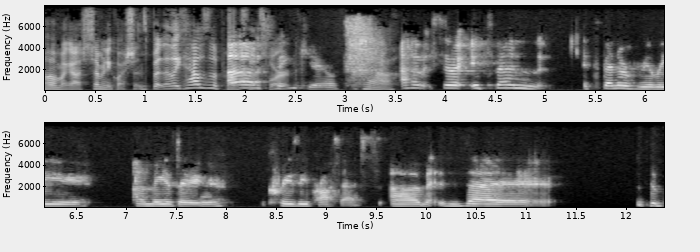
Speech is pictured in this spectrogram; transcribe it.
oh my gosh, so many questions. But like, how's the process uh, work? Thank you. Yeah. Um, so it's been it's been a really amazing, crazy process. Um, the the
